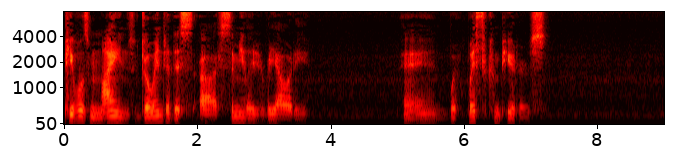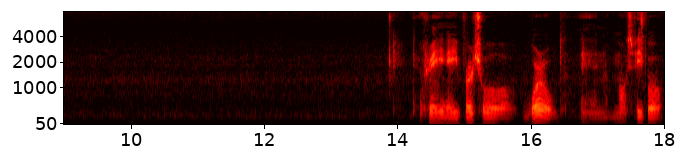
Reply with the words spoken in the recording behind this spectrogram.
people's minds go into this uh, simulated reality, and with computers. Create a virtual world, and most people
